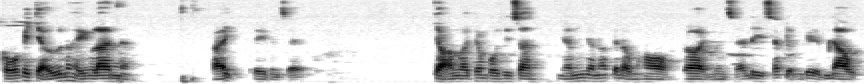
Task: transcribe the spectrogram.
của cái chữ nó hiện lên nè. Đấy thì mình sẽ chọn vào trong position nhấn cho nó cái đồng hồ. Rồi mình sẽ đi xác định cái điểm đầu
